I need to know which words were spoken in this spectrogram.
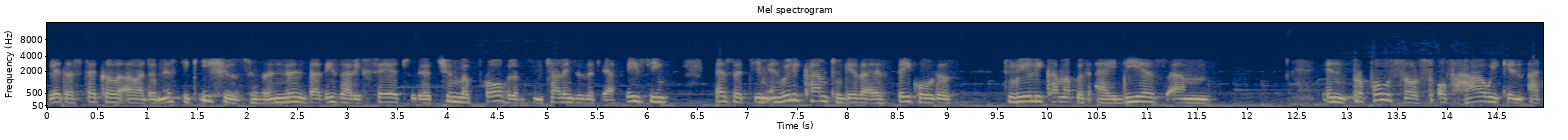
Let us tackle our domestic issues, and that these are referred to the Tsumeb problems and challenges that we are facing as a team and really come together as stakeholders to really come up with ideas um, and proposals of how we can at,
